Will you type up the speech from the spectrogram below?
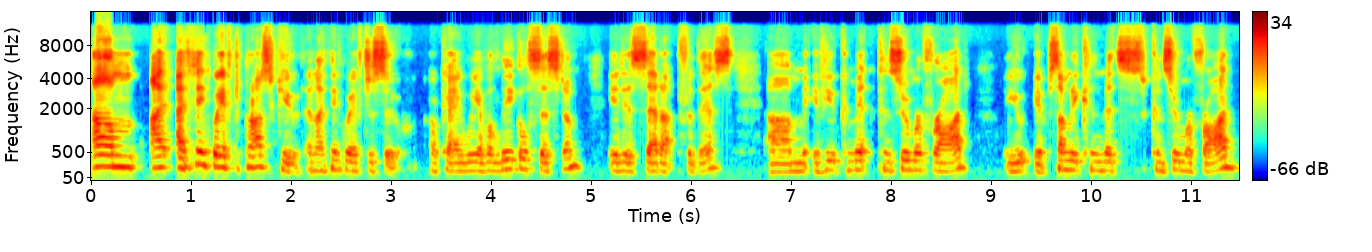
Um, I, I think we have to prosecute and I think we have to sue. Okay, we have a legal system. It is set up for this. Um, if you commit consumer fraud, you if somebody commits consumer fraud,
